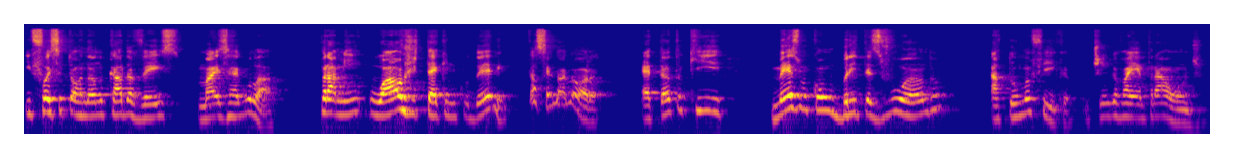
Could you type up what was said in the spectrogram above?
e foi se tornando cada vez mais regular. Para mim, o auge técnico dele está sendo agora. É tanto que mesmo com o Brites voando, a turma fica. O Tinga vai entrar onde?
